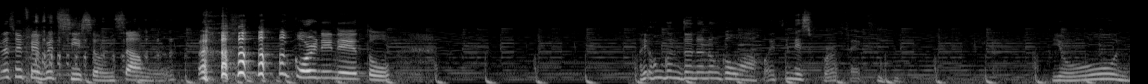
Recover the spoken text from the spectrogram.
That's my favorite season, summer. Corny nito. Ay, ang ganda na nung gawa ko. I think it's perfect. Yun.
